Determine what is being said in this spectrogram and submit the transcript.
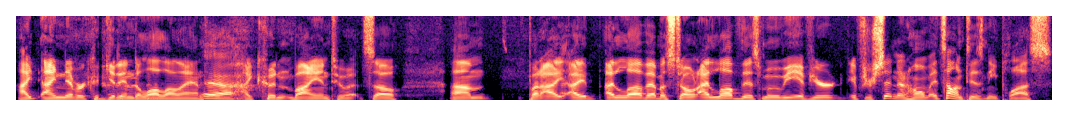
I, I never could get into La La Land. Yeah. I couldn't buy into it. So, um, but I, I, I love Emma Stone. I love this movie. If you're if you're sitting at home, it's on Disney Plus.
